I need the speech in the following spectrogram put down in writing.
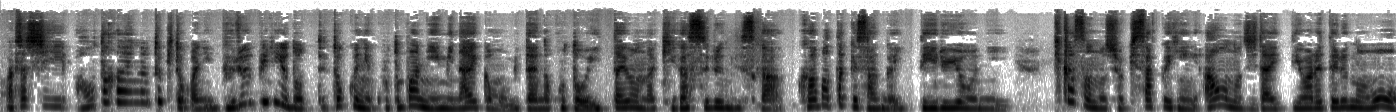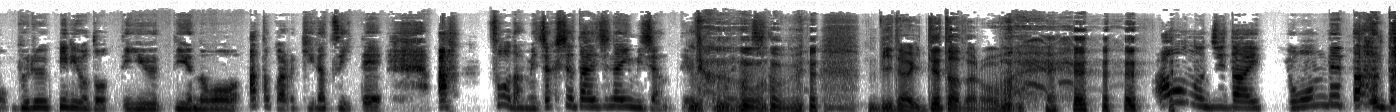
私、青互いの時とかにブルーピリオドって特に言葉に意味ないかもみたいなことを言ったような気がするんですが、桑畑さんが言っているように、ピカソの初期作品、青の時代って言われてるのをブルーピリオドって言うっていうのを後から気がついて、あ、そうだ、めちゃくちゃ大事な意味じゃんって思いました。美大出ただろ、お前。青の時代読んでたんだ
